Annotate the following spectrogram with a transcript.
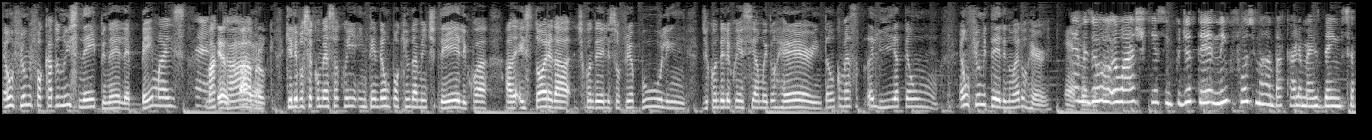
É um filme focado no Snape, né? Ele é bem mais É. macabro. Que ele você começa a entender um pouquinho da mente dele, com a, a história da, de quando ele sofria bullying, de quando ele conhecia a mãe do Harry. Então começa ali a ter um. É um filme dele, não é do Harry. É, mas eu, eu acho que assim, podia ter, nem fosse uma batalha mais densa,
